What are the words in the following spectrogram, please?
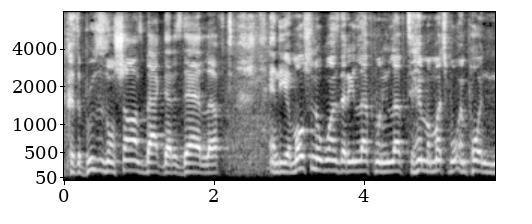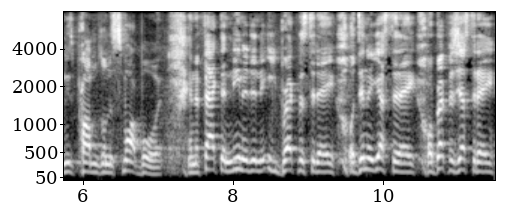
because the bruises on Sean's back that his dad left, and the emotional ones that he left when he left to him are much more important than these problems on the smart board. And the fact that Nina didn't eat breakfast today, or dinner yesterday, or breakfast yesterday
